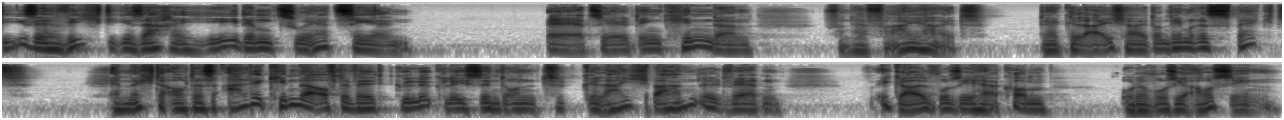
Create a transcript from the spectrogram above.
diese wichtige Sache jedem zu erzählen. Er erzählt den Kindern von der Freiheit, der Gleichheit und dem Respekt. Er möchte auch, dass alle Kinder auf der Welt glücklich sind und gleich behandelt werden, egal wo sie herkommen oder wo sie aussehen.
